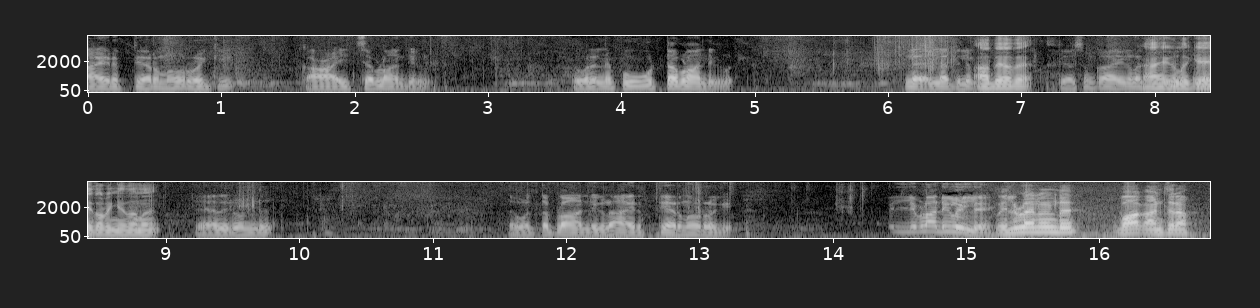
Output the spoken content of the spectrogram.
ആയിരത്തി അറുന്നൂറ് രൂപയ്ക്ക് കായ്ച്ച പ്ലാന്റുകൾ. അതുപോലെ തന്നെ പൂട്ട പ്ലാന്റുകൾ. അല്ലേ? എല്ലാത്തിലും അതെ അതെ. അത്യാവശ്യം കായകളൊക്കെ കായകളൊക്കെ ആയി തുടങ്ങിയതാണ്. ഏതിലുണ്ട് അതുപോലത്തെ പ്ലാന്റുകൾ ആയിരത്തി അറുന്നൂറ് രൂപയ്ക്ക്. വലിയ പ്ലാന്റുകളില്ലേ? വലിയ പ്ലാന്റുണ്ട് വാ കാണിച്ചു തരാം ഇതാണല്ലേ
